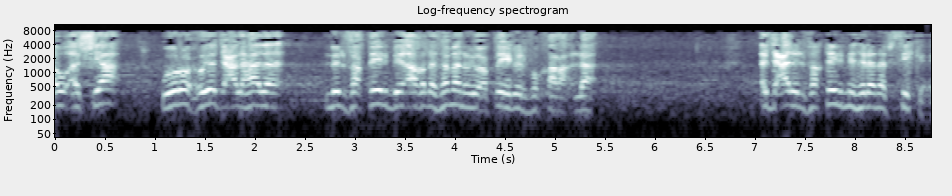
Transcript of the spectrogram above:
أو أشياء ويروح ويجعل هذا للفقير بأغلى ثمن ويعطيه للفقراء. لا. اجعل الفقير مثل نفسك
